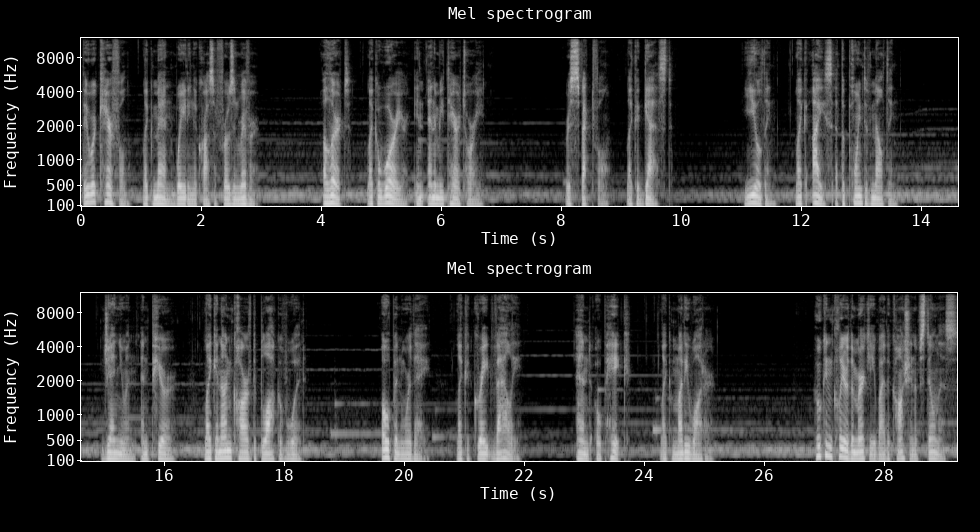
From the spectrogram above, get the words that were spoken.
They were careful like men wading across a frozen river. Alert like a warrior in enemy territory. Respectful like a guest. Yielding like ice at the point of melting genuine and pure, like an uncarved block of wood. Open were they, like a great valley, and opaque, like muddy water. Who can clear the murky by the caution of stillness?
